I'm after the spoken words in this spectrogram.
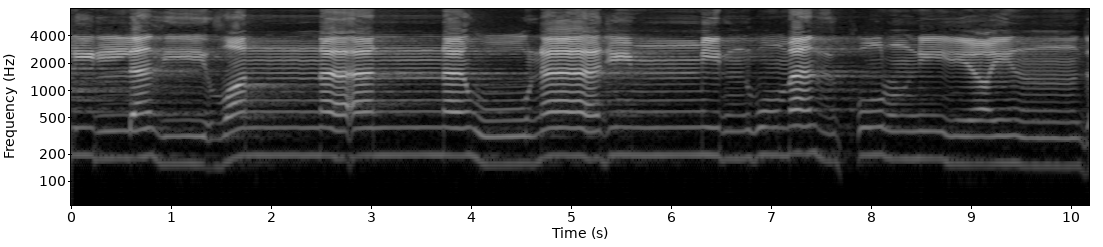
للذي ظن أنه ناج منهما اذكرني عند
